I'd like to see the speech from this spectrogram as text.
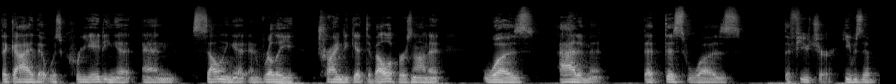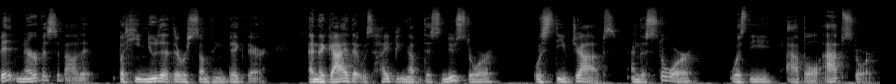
the guy that was creating it and selling it and really trying to get developers on it was adamant that this was the future. He was a bit nervous about it, but he knew that there was something big there. And the guy that was hyping up this new store was Steve Jobs, and the store was the Apple App Store.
